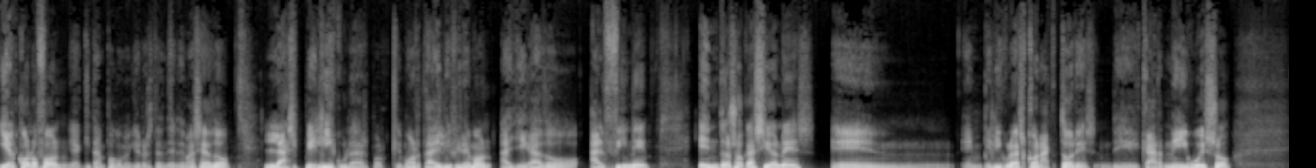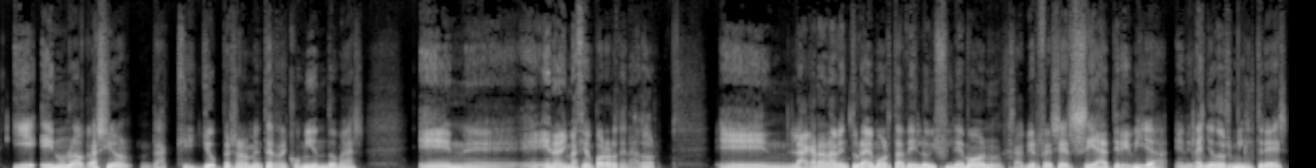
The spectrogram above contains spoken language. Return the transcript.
Y el colofón, y aquí tampoco me quiero extender demasiado, las películas, porque Mortadelo y Filemón ha llegado al cine en dos ocasiones en, películas con actores de carne y hueso y en una ocasión la que yo personalmente recomiendo más en, eh, en animación por ordenador. En La gran aventura de Mortadelo y Filemón, Javier Fesser se atrevía en el año 2003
